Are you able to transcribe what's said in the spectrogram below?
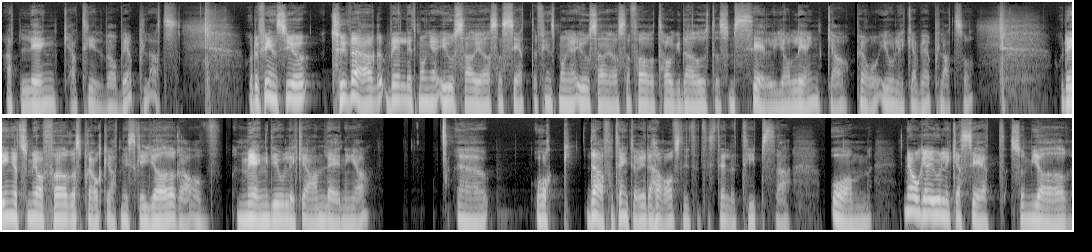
att länka till vår webbplats? Och det finns ju tyvärr väldigt många oseriösa sätt. Det finns många oseriösa företag där ute som säljer länkar på olika webbplatser. Och det är inget som jag förespråkar att ni ska göra av en mängd olika anledningar. Eh, och därför tänkte jag i det här avsnittet istället tipsa om några olika sätt som gör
